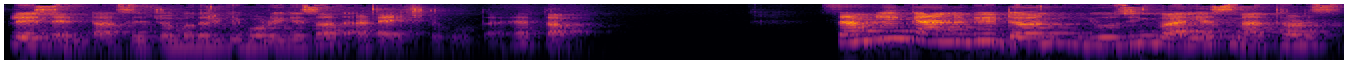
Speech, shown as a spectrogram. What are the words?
प्लेसेंटा से, जो मदर की बॉडी के साथ अटैच्ड होता है तब। Sampling can be done using various methods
